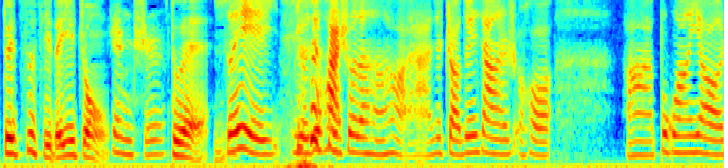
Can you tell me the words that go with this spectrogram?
对自己的一种认知。对，所以有句话说的很好呀，就找对象的时候啊，不光要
